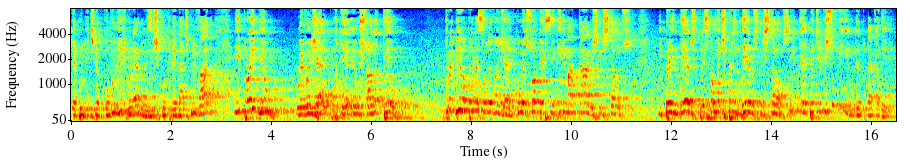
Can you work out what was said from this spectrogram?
que é política do comunismo, né? não existe propriedade privada, e proibiu o evangelho, porque é um Estado ateu. Proibiu a pregação do evangelho, começou a perseguir e matar os cristãos, e prender, principalmente prender os cristãos, e de repente eles sumiam dentro da cadeia.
